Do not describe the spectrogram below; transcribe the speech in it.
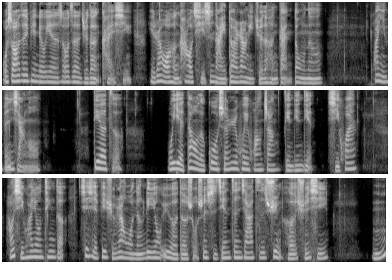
我收到这篇留言的时候，真的觉得很开心，也让我很好奇是哪一段让你觉得很感动呢？欢迎分享哦。第二则，我也到了过生日会慌张，点点点，喜欢，好喜欢用听的，谢谢 Fish 让我能利用育儿的琐碎时间增加资讯和学习。嗯，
